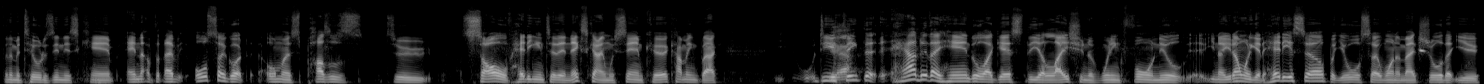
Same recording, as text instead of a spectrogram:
for the Matildas in this camp. And they've also got almost puzzles to solve heading into their next game with Sam Kerr coming back. Do you Yeah. think that, how do they handle, I guess, the elation of winning 4 0? You know, you don't want to get ahead of yourself, but you also want to make sure that you,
